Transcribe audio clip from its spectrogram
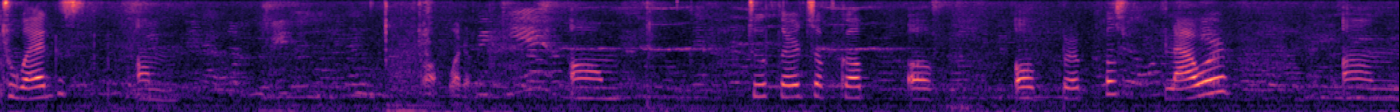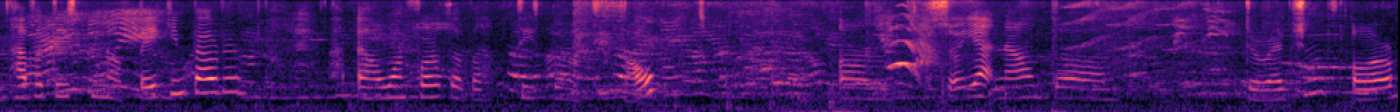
2 eggs, um, oh, whatever, um, 2 thirds of cup of all-purpose flour, um, half a teaspoon of baking powder, uh, one fourth of a teaspoon of salt. Um, so yeah, now the directions are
